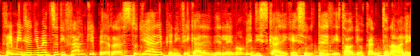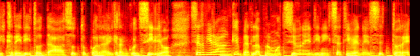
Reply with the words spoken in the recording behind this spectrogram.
3 milioni e mezzo di franchi per studiare e pianificare delle nuove discariche sul territorio cantonale. Il credito da sottoporre al Gran Consiglio servirà anche per la promozione di iniziative nel settore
